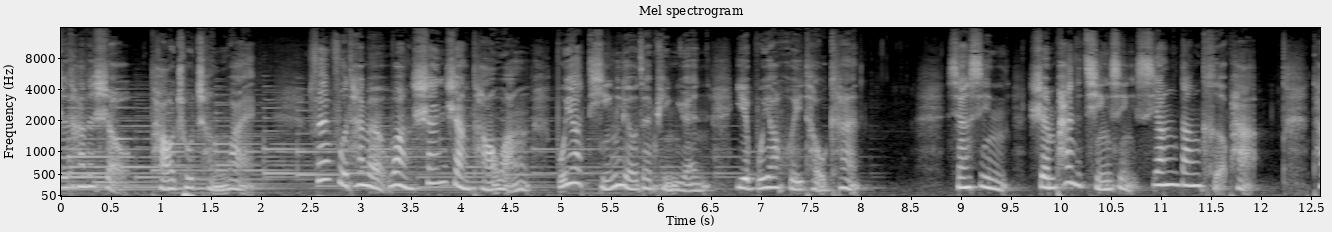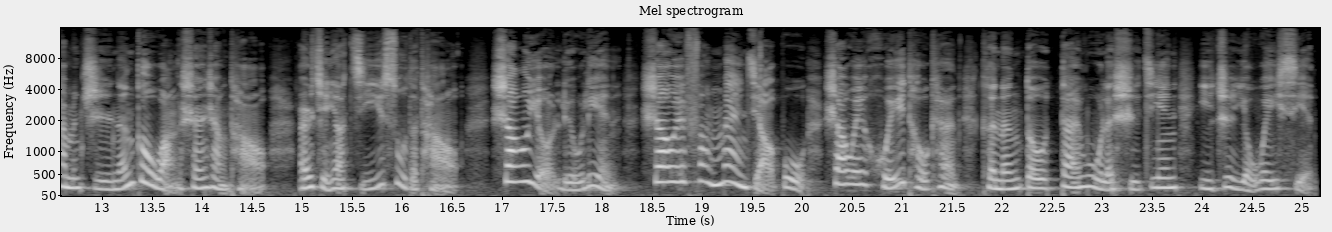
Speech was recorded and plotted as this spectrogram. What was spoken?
着他的手逃出城外，吩咐他们往山上逃亡，不要停留在平原，也不要回头看。相信审判的情形相当可怕，他们只能够往山上逃，而且要急速的逃，稍有留恋，稍微放慢脚步，稍微回头看，可能都耽误了时间，以致有危险。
